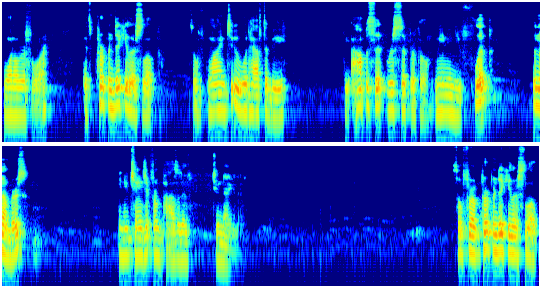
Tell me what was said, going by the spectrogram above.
1 over 4, its perpendicular slope, so line 2 would have to be the opposite reciprocal, meaning you flip the numbers and you change it from positive to negative. So for a perpendicular slope,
